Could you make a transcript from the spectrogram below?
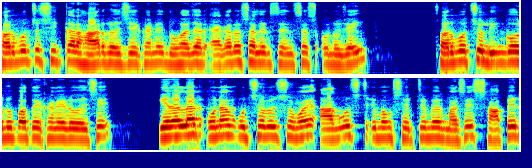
সর্বোচ্চ শিক্ষার হার রয়েছে এখানে দু হাজার এগারো সালের সেন্সাস অনুযায়ী। সর্বোচ্চ লিঙ্গ অনুপাত এখানে রয়েছে। কেরালার ওনাম উৎসবের সময় আগস্ট এবং সেপ্টেম্বর মাসে সাপের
